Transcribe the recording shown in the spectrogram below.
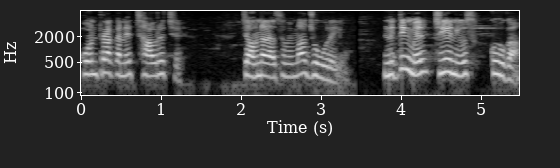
કોન્ટ્રાક્ટરને છાવરે છે. જે સમયમાં જોવું રહ્યું. નીતિન મેર જીએ ન્યૂઝ ઘોઘા.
